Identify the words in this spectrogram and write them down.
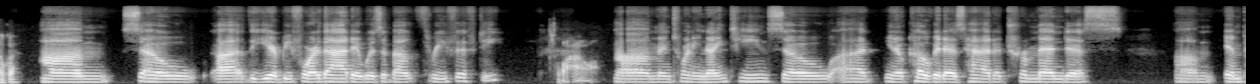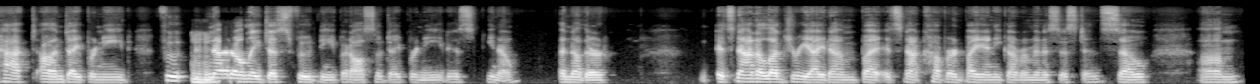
okay. Um so uh the year before that it was about 350 wow. Um in 2019 so uh you know covid has had a tremendous um, impact on diaper need. Food mm-hmm. not only just food need but also diaper need is you know another it's not a luxury item, but it's not covered by any government assistance. So um,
